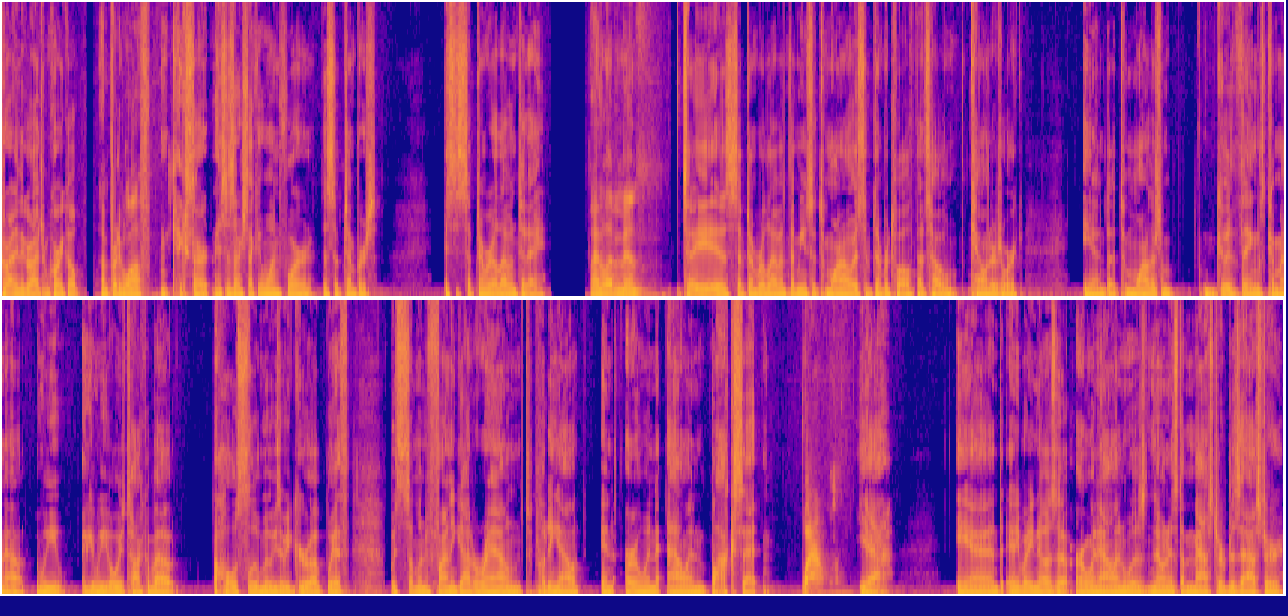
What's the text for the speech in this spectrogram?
Welcome Karate in the Garage. I'm Corey Culp. I'm Freddie Woff. Kickstart. This is our second one for the Spectembers. It's September 11th today. 9 11, man. Today is September 11th. That means that tomorrow is September 12th. That's how calendars work. And uh, tomorrow there's some good things coming out. We again, we always talk about a whole slew of movies that we grew up with, but someone finally got around to putting out an Irwin Allen box set. Wow. Yeah. And anybody knows that Irwin Allen was known as the master of disaster.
